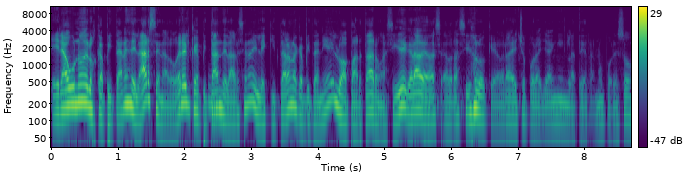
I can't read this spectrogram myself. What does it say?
Era uno de los capitanes del Arsenal, o era el capitán del Arsenal, y le quitaron la capitanía y lo apartaron. Así de grave habrá sido lo que habrá hecho por allá en Inglaterra, ¿no? Por eso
